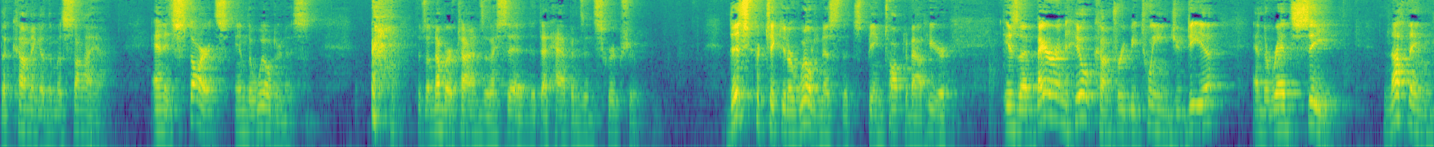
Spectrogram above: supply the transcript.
the coming of the Messiah. And it starts in the wilderness. There's a number of times, as I said, that that happens in Scripture. This particular wilderness that's being talked about here is a barren hill country between Judea and the Dead Sea. Nothing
